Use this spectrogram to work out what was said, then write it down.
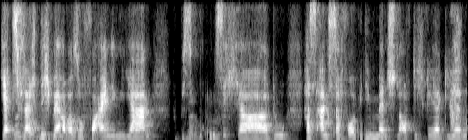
jetzt Mhm. vielleicht nicht mehr, aber so vor einigen Jahren. Du bist Mhm. unsicher, du hast Angst davor, wie die Menschen auf dich reagieren.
